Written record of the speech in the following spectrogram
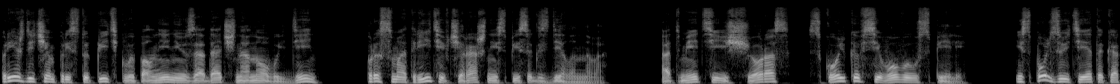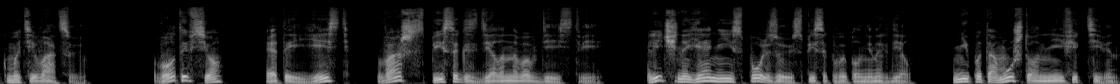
прежде чем приступить к выполнению задач на новый день, просмотрите вчерашний список сделанного. Отметьте еще раз, сколько всего вы успели. Используйте это как мотивацию. Вот и все. Это и есть ваш список сделанного в действии. Лично я не использую список выполненных дел. Не потому, что он неэффективен.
